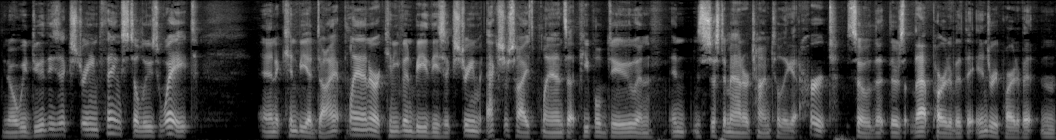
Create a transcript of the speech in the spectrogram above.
You know, we do these extreme things to lose weight, and it can be a diet plan or it can even be these extreme exercise plans that people do and, and it's just a matter of time till they get hurt so that there's that part of it the injury part of it. And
